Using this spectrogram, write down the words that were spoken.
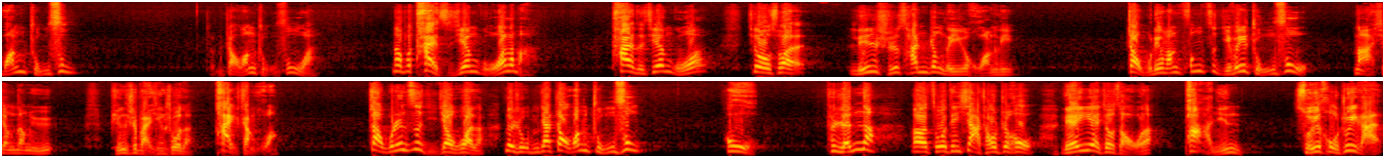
王主父。怎么赵王主父啊？那不太子监国了吗？太子监国就算临时参政的一个皇帝。赵武灵王封自己为主父，那相当于平时百姓说的太上皇。赵国人自己叫惯了，那是我们家赵王主父。哦，他人呢？啊，昨天下朝之后连夜就走了，怕您随后追赶，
